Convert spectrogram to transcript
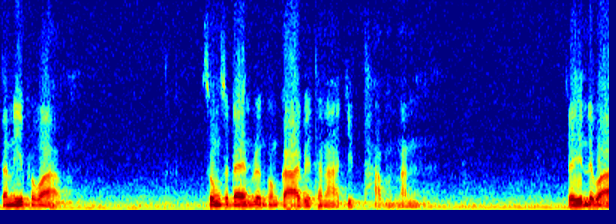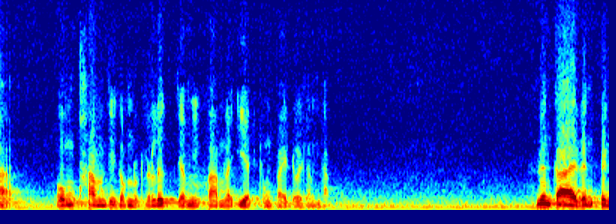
ตอนนี้เพราะว่าทรงแสดงเรื่องของกายเวทนาจิตธรรมนั้น จะเห็นได้ว่าองค์ธรรมที่กำหนดระลึกจะมีความละเอียดลงไปโดยลำดับ เรื่องกายเรื่องเป็น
